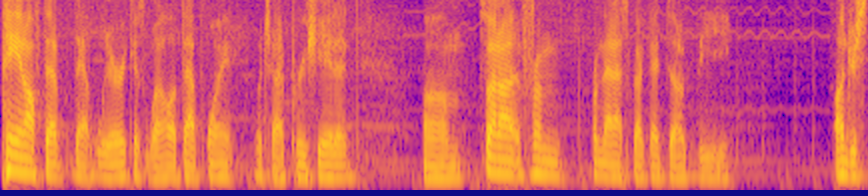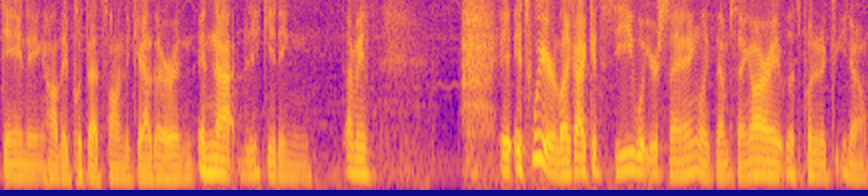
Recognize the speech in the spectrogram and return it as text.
paying off that that lyric as well at that point, which I appreciated. Um, so I, from from that aspect, I dug the understanding how they put that song together and and not getting. I mean, it, it's weird. Like I could see what you're saying, like them saying, "All right, let's put it. You know,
